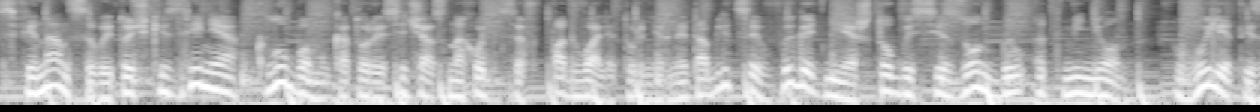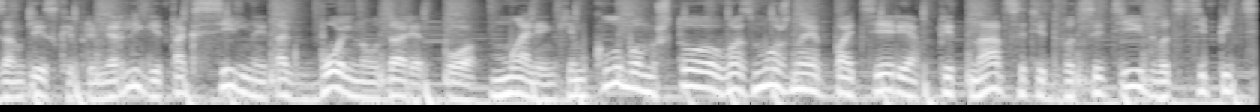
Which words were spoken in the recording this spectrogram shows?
С финансовой точки зрения, клубам, которые сейчас находятся в подвале турнирной таблицы, выгоднее, чтобы сезон был отменен. Вылет из английской премьер-лиги так сильно и так больно ударит по маленьким клубам, что возможные потери 15, 20, 25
